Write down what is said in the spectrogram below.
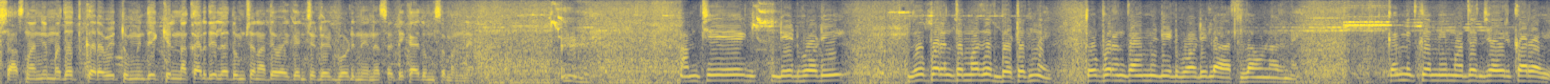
शासनाने मदत करावी. तुम्ही देखील नकार दिला तुमच्या नातेवाईकांची डेड बॉडी नेण्यासाठी. काय तुमचं म्हणणं आहे? आमची डेड बॉडी जोपर्यंत मदत भेटत नाही तोपर्यंत आम्ही डेड बॉडीला हात लावणार नाही. कमीत कमी मदत जाहीर करावी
